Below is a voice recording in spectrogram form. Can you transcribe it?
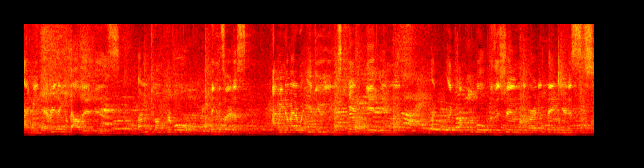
I mean, everything about it is uncomfortable. Things are just, I mean, no matter what you do, you just can't get in a, a comfortable position or anything. You're just,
